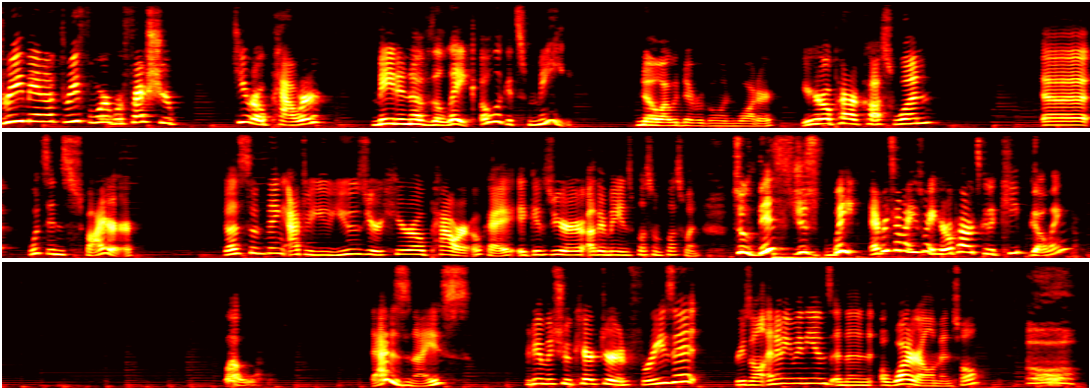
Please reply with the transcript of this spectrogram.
Three mana, three, four, refresh your hero power. Maiden of the Lake. Oh, look, it's me. No, I would never go in water. Your hero power costs one. Uh, What's inspire? Does something after you use your hero power. Okay, it gives your other minions plus one plus one. So this just wait. Every time I use my hero power, it's gonna keep going. Whoa, that is nice. You damage to a character and freeze it. Freeze all enemy minions, and then a water elemental. oh,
